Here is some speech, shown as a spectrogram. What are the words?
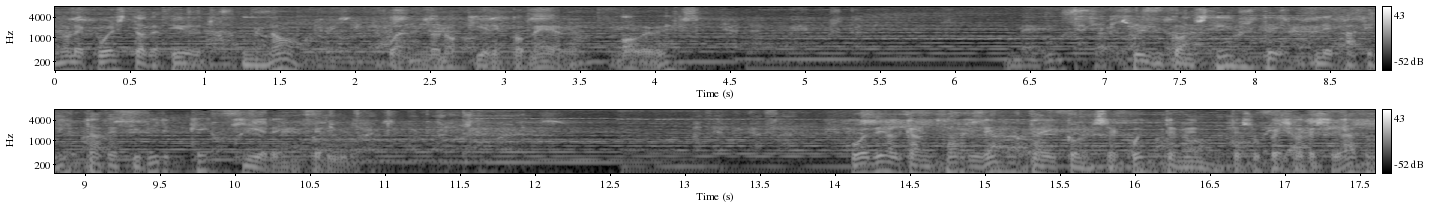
No le cuesta decir no cuando no quiere comer o beber. Su inconsciente le facilita decidir qué quiere ingerir. Puede alcanzar lenta y consecuentemente su peso deseado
